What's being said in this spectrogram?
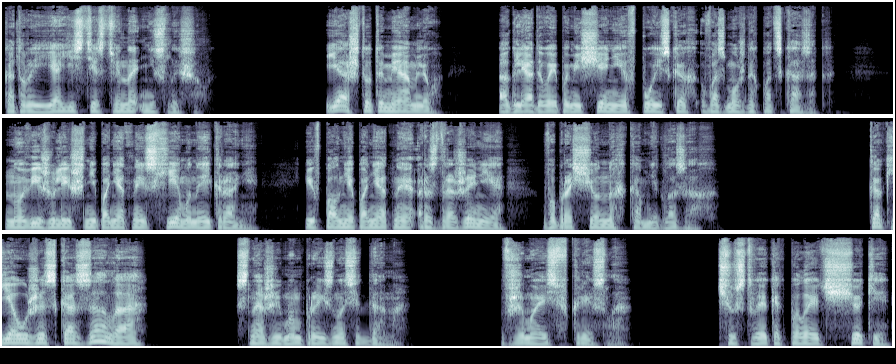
который я, естественно, не слышал. Я что-то мямлю, оглядывая помещение в поисках возможных подсказок. но вижу лишь непонятные схемы на экране и вполне понятное раздражение в обращенных ко мне глазах. «Как я уже сказала...» — с нажимом произносит дама. Вжимаясь в кресло. Чувствуя, как пылают щеки,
